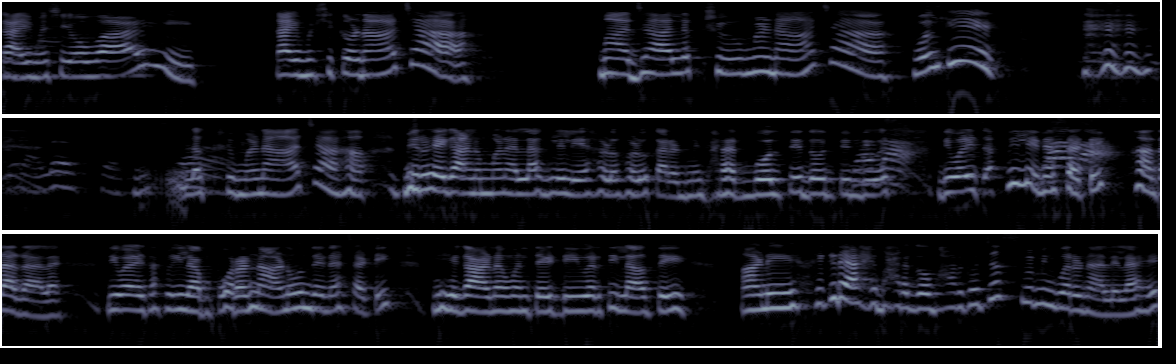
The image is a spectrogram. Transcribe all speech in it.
गाय म्हशी ओवाळी. गाय म्हशी कोणाच्या. माझ्या लक्ष्मणाच्या. बोल की. लक्ष्मणाच्या हा. मिरू हे गाणं म्हणायला लागलेली आहे हळूहळू कारण मी घरात बोलते दोन तीन दिवस. दिवाळीचा फील येण्यासाठी. हा दादा आलाय. दिवाळीचा फील पोरांना आणून देण्यासाठी मी हे गाणं म्हणते टी वरती लावते. आणि इकडे आहे भार्गव. भार्गव जस्ट स्विमिंगवरून आलेला आहे.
